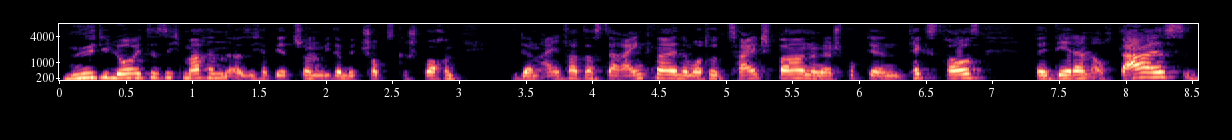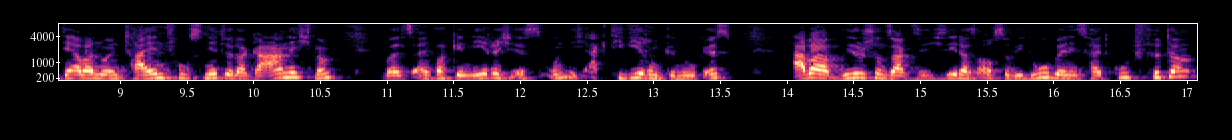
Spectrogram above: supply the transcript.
Mühe die Leute sich machen. Also ich habe jetzt schon ja. wieder mit Shops gesprochen, die dann einfach das da reinknallen, dem Motto Zeit sparen und dann spuckt der einen Text raus, äh, der dann auch da ist, der aber nur in Teilen funktioniert oder gar nicht, ne? weil es einfach generisch ist und nicht aktivierend genug ist. Aber wie du schon sagst, ich sehe das auch so wie du, wenn ich es halt gut fütter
